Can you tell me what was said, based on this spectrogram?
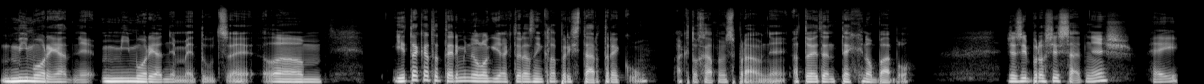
mimoriadne, mimoriadne metúce. Um, je taká tá terminológia, ktorá vznikla pri Star Treku, ak to chápem správne, a to je ten technobubble. Že si proste sadneš, hej,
